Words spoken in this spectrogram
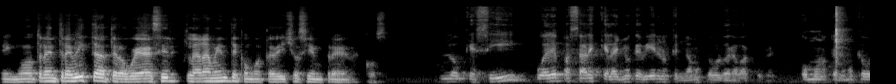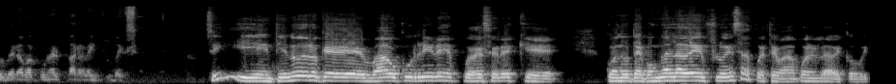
en otra entrevista te lo voy a decir claramente como te he dicho siempre las cosas. Lo que sí puede pasar es que el año que viene nos tengamos que volver a vacunar, como nos tenemos que volver a vacunar para la influenza. Sí, y entiendo de lo que va a ocurrir puede ser es que cuando te pongan la de influenza, pues te van a poner la de COVID.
